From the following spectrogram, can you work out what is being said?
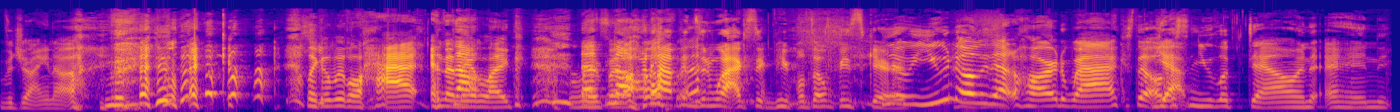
vagina like, like a little hat and then they not- like rip That's it not what happens in waxing, people. Don't be scared. You know, you know that hard wax that all Yeah. of a sudden you look down and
